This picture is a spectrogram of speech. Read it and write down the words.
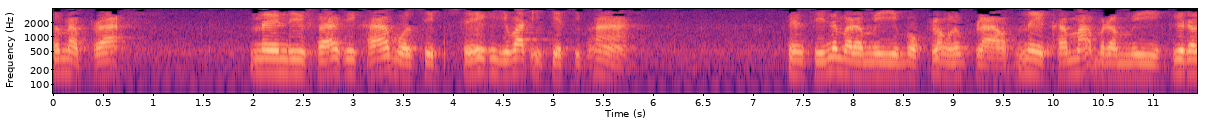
สำหรับพระในนิสาสิขาบทสิบเสกิยวัตอีกเจ็ดสิบห้าเป็นศีลบารมีบกพร่องหรือเปล่า เนคขมะบารมีคือเรา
